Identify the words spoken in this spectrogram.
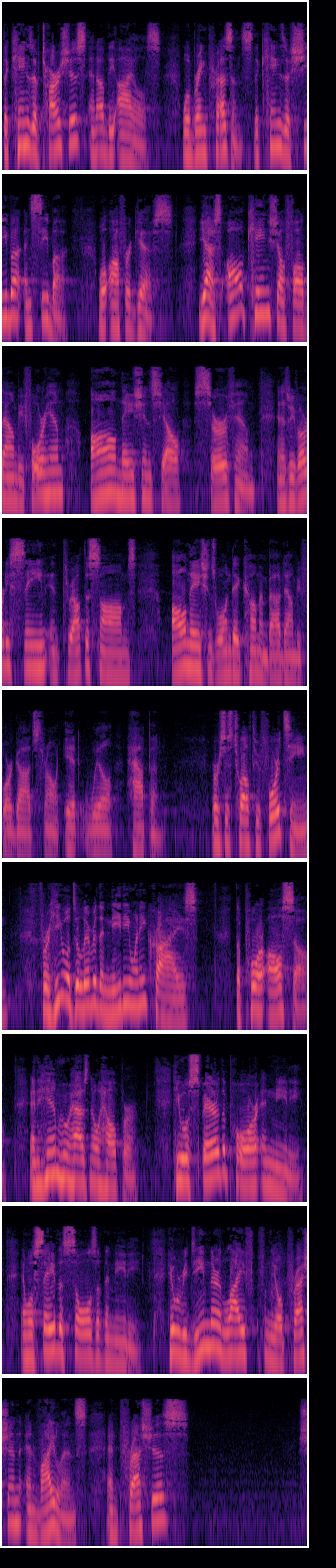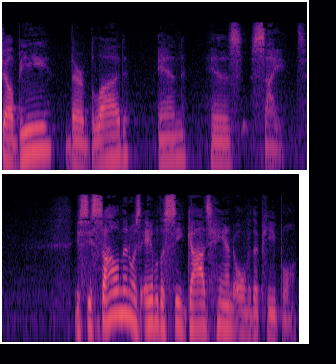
The kings of Tarshish and of the isles will bring presents. The kings of Sheba and Seba will offer gifts. Yes, all kings shall fall down before him. All nations shall serve him. And as we've already seen in, throughout the Psalms, all nations will one day come and bow down before God's throne. It will happen. Verses 12 through 14. For he will deliver the needy when he cries, the poor also, and him who has no helper. He will spare the poor and needy, and will save the souls of the needy. He will redeem their life from the oppression and violence, and precious shall be their blood in his sight. You see, Solomon was able to see God's hand over the people.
